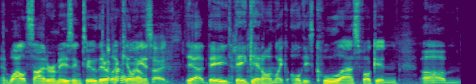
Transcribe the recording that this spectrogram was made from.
and Wildside are amazing too. They're I've like killing it. Yeah, they they get on like all these cool ass fucking um,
